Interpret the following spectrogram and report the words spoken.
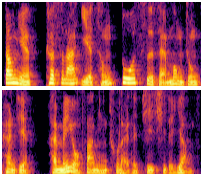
当年特斯拉也曾多次在梦中看见还没有发明出来的机器的样子。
